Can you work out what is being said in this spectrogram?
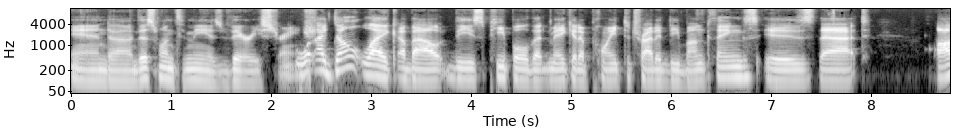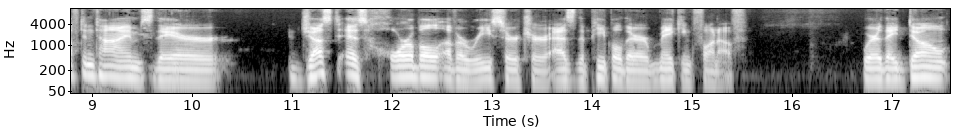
and uh, this one to me is very strange. What I don't like about these people that make it a point to try to debunk things is that oftentimes they're just as horrible of a researcher as the people they're making fun of, where they don't,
